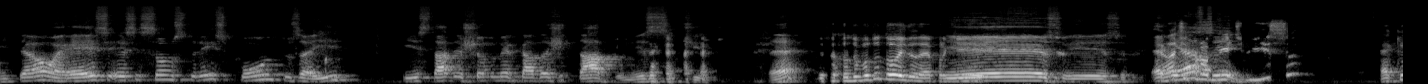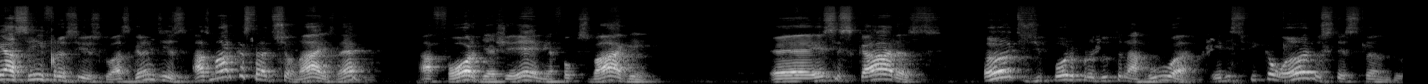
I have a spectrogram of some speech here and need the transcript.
Então, é esse, esses são os três pontos aí que está deixando o mercado agitado nesse sentido. né? Deixa todo mundo doido, né? Porque... Isso, isso. É ela te é promete assim. isso, é que é assim, Francisco, as grandes, as marcas tradicionais, né? A Ford, a GM, a Volkswagen, é, esses caras, antes de pôr o produto na rua, eles ficam anos testando.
